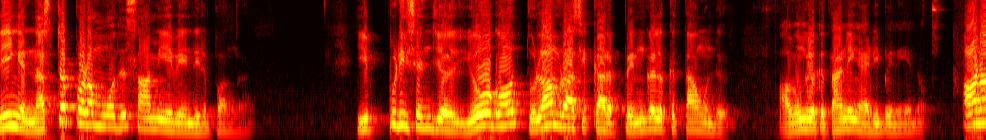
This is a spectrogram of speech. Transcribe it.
நீங்க நஷ்டப்படும் போது சாமியை வேண்டியிருப்பாங்க. இப்படி செஞ்ச யோகம் துலாம் ராசிக்கார பெண்களுக்கு தான் உண்டு. அவங்களுக்கு தான் நீங்க அடிபணியணும் ஆனா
